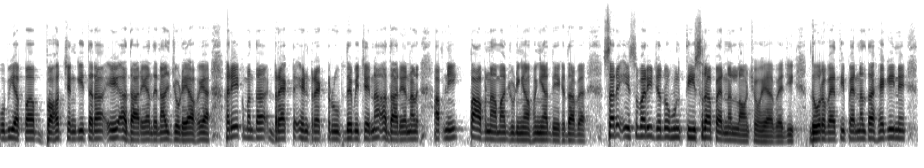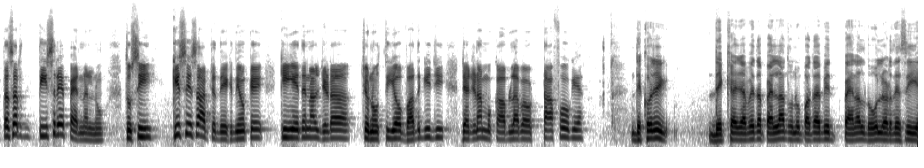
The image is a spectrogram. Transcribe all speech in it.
ਉਹ ਵੀ ਆਪਾਂ ਬਹੁਤ ਚੰਗੀ ਤਰ੍ਹਾਂ ਇਹ ਅਦਾਰਿਆਂ ਦੇ ਨਾਲ ਜੁੜਿਆ ਹੋਇਆ। ਹਰੇਕ ਬੰਦਾ ਡਾਇਰੈਕਟ ਇੰਟਰੈਕਟ ਰੂਪ ਦੇ ਵਿੱਚ ਇਹਨਾਂ ਅਦਾਰਿਆਂ ਨਾਲ ਆਪਣੀ ਭਾਵਨਾਵਾਂ ਜੁੜੀਆਂ ਹੋਈਆਂ ਦੇਖਦਾ ਵੈ। ਸਰ, ਇਸ ਵਾਰੀ ਜਦੋਂ ਹੁਣ ਤੀਸਰਾ ਪੈਨਲ ਲਾਂਚ ਹੋਇਆ ਵੈ ਜੀ, ਦੋ ਰਵਾਇਤੀ ਪੈਨਲ ਤਾਂ ਹੈਗੇ ਹੀ ਨੇ। ਤਾਂ ਸਰ, ਤੀਸਰੇ ਪੈਨਲ ਨੂੰ ਤੁਸੀਂ ਕਿਸ ਹਿਸਾਬ 'ਚ ਦੇਖਦੇ ਹੋ ਕਿ ਕੀ ਇਹਦੇ ਨਾਲ ਜਿਹੜਾ ਚੁਣੌਤੀ ਆ ਉਹ ਵੱਧ ਗਈ ਜੀ? ਜਾਂ ਜਿਹੜਾ ਮੁਕਾਬਲਾ ਵਾ ਉਹ ਟਫ ਹੋ ਗਿਆ? ਦੇਖੋ ਜੀ, ਦੇਖਿਆ ਜਾਵੇ ਤਾਂ ਪਹਿਲਾਂ ਤੁਹਾਨੂੰ ਪਤਾ ਵੀ ਪੈਨਲ ਦੋ ਲੜਦੇ ਸੀ,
